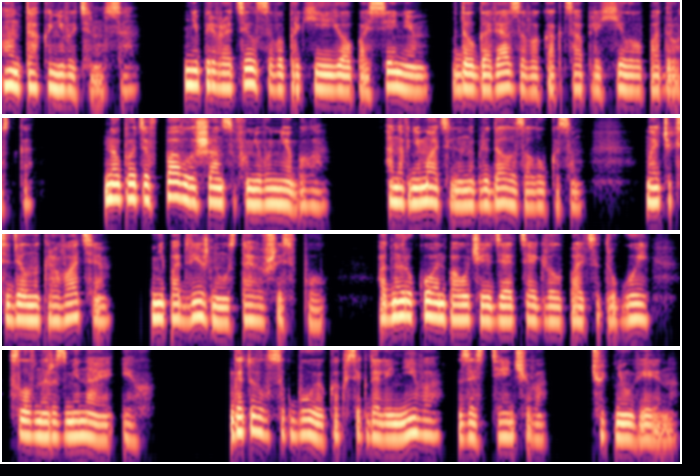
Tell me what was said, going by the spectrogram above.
Он так и не вытянулся, не превратился, вопреки ее опасениям, в долговязого, как цапля хилого подростка. Но против Павла шансов у него не было. Она внимательно наблюдала за Лукасом. Мальчик сидел на кровати, неподвижно уставившись в пол. Одной рукой он по очереди оттягивал пальцы другой, словно разминая их. Готовился к бою, как всегда, лениво, застенчиво, чуть неуверенно.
